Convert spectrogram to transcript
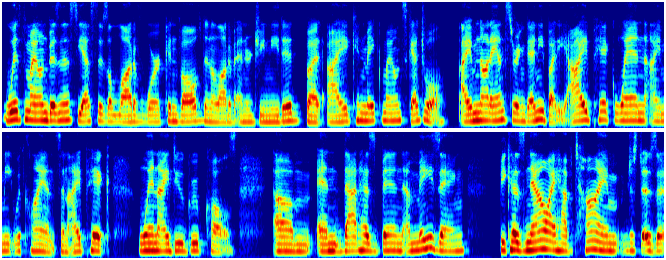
with my own business, yes, there's a lot of work involved and a lot of energy needed, but I can make my own schedule. I am not answering to anybody. I pick when I meet with clients and I pick when I do group calls. Um, and that has been amazing because now I have time, just as a,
